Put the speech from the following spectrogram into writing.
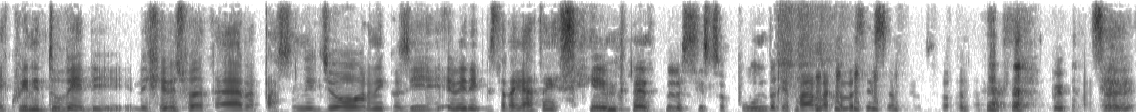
E quindi tu vedi le scene sulla Terra, passano i giorni così, e vedi questa ragazza che è sempre nello stesso punto, che parla con la stessa persona, poi passa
